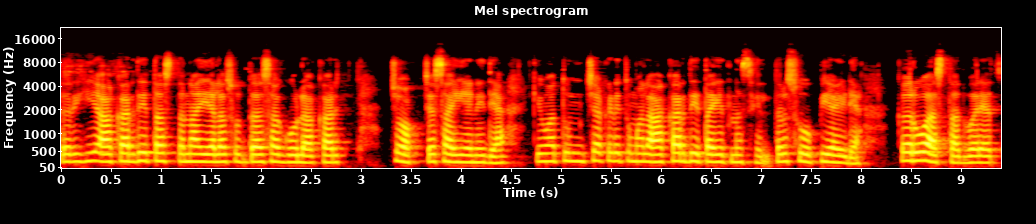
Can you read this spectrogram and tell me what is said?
तर ही आकार देत असताना यालासुद्धा असा गोलाकार चॉकच्या साह्याने द्या किंवा तुमच्याकडे तुम्हाला आकार देता येत नसेल तर सोपी आयडिया कर्व असतात बऱ्याच.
